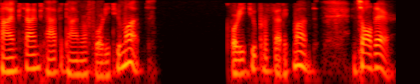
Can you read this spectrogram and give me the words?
times times half a time, or 42 months, 42 prophetic months. It's all there."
